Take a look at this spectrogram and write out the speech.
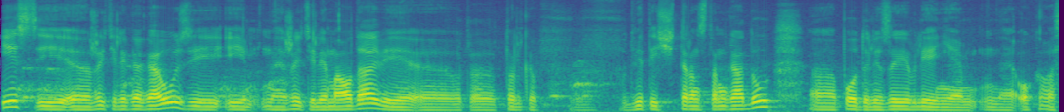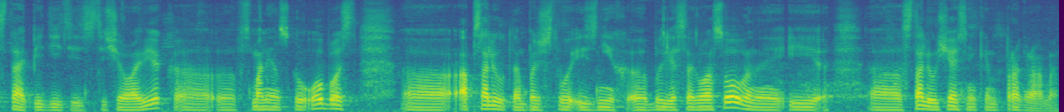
Есть и э, жители Гагаузии, и э, жители Молдавии. Э, вот только в 2014 году подали заявление около 150 человек в Смоленскую область. Абсолютное большинство из них были согласованы и стали участниками программы.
